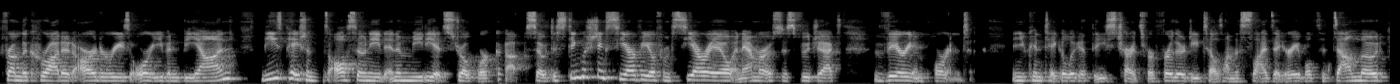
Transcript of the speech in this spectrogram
from the carotid arteries or even beyond. These patients also need an immediate stroke workup. So distinguishing CRVO from CRAO and amaurosis fugax very important. And you can take a look at these charts for further details on the slides that you're able to download.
